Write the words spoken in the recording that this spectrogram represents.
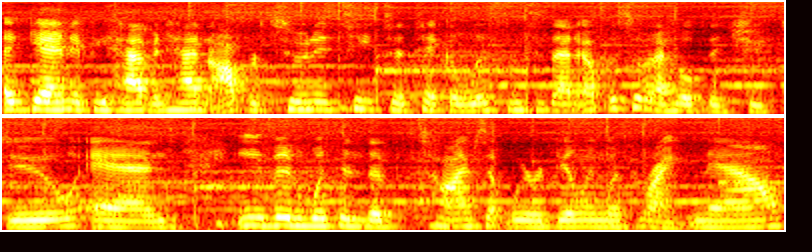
again, if you haven't had an opportunity to take a listen to that episode, I hope that you do. And even within the times that we're dealing with right now,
